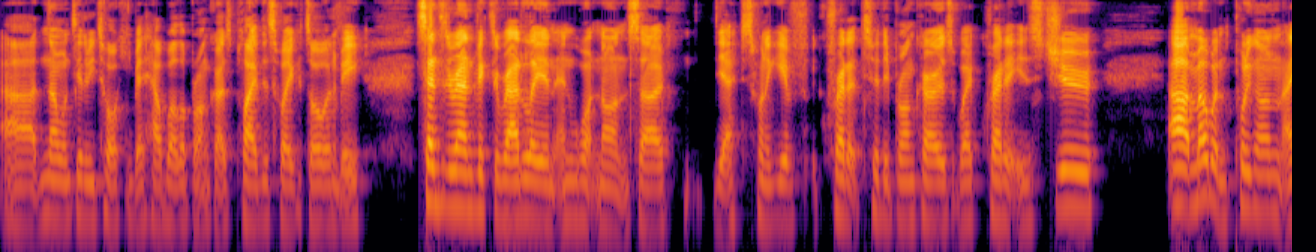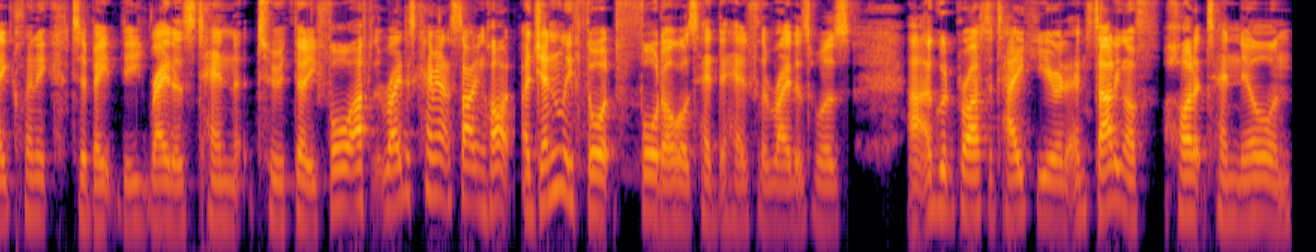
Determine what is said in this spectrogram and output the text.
Uh, no one's going to be talking about how well the Broncos played this week. It's all going to be centered around Victor Radley and, and whatnot. So yeah, just want to give credit to the Broncos where credit is due. Uh, Melbourne putting on a clinic to beat the Raiders 10 to 34 after the Raiders came out starting hot. I generally thought $4 head to head for the Raiders was uh, a good price to take here and, and starting off hot at 10 0 and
